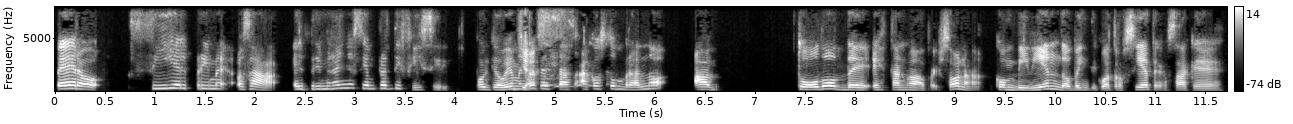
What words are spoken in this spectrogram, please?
Pero sí el primer, o sea, el primer año siempre es difícil, porque obviamente te Yes. estás acostumbrando a todo de esta nueva persona, conviviendo 24/7, o sea que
